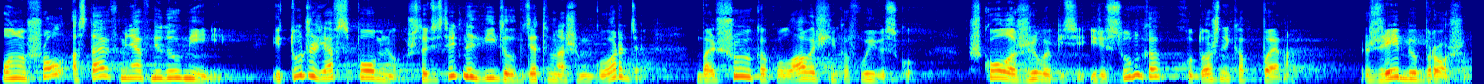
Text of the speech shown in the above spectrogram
Он ушел, оставив меня в недоумении. И тут же я вспомнил, что действительно видел где-то в нашем городе большую, как у лавочников, вывеску «Школа живописи и рисунка художника Пена». Жребий брошен.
